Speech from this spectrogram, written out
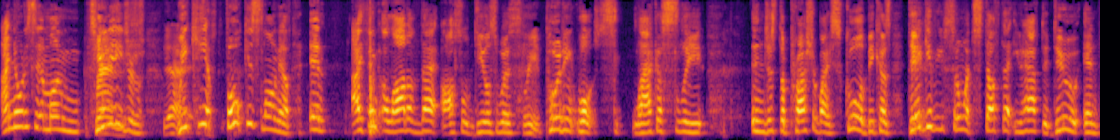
I notice it among Friends. teenagers. Yeah, we can't just- focus long enough, and I think a lot of that also deals with Sleep. putting well s- lack of sleep. And just the pressure by school because they give you so much stuff that you have to do, and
